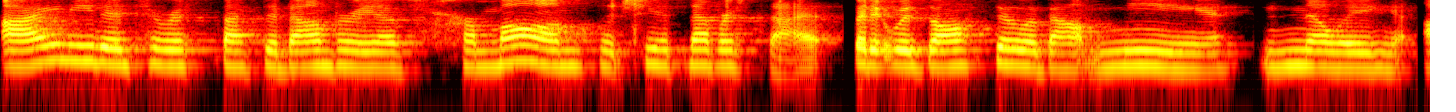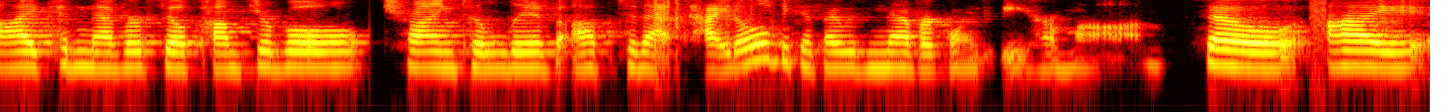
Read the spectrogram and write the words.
I needed to respect a boundary of her mom's that she had never set, but it was also about me knowing I could never feel comfortable trying to live up to that title because I was never going to be her mom. So I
